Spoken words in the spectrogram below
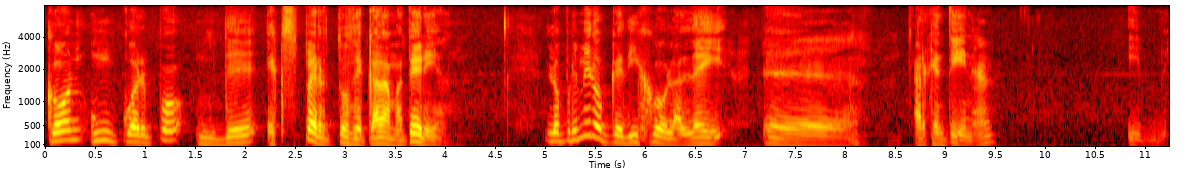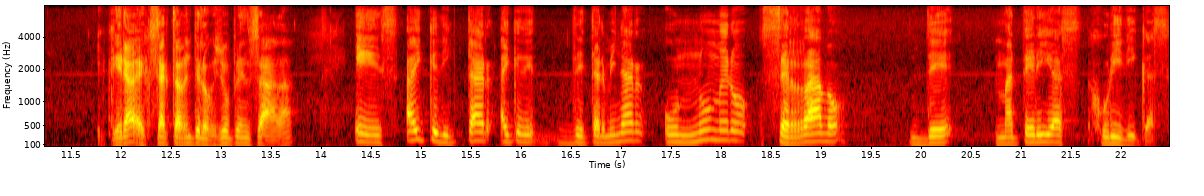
con un cuerpo de expertos de cada materia. Lo primero que dijo la ley eh, argentina, y que era exactamente lo que yo pensaba, es, hay que dictar, hay que determinar un número cerrado de materias jurídicas.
